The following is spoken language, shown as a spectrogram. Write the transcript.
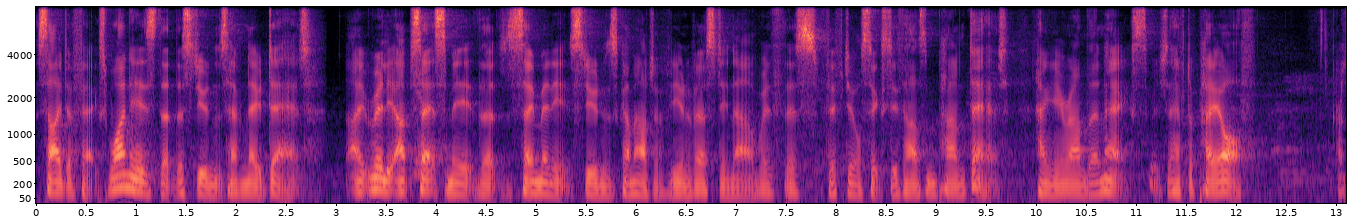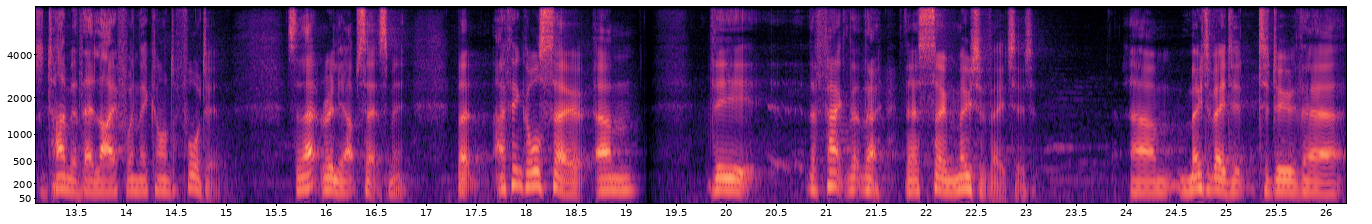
side effects. One is that the students have no debt. It really upsets me that so many students come out of university now with this fifty or sixty thousand pound debt hanging around their necks, which they have to pay off at a time of their life when they can't afford it. So that really upsets me. But I think also um, the the fact that they're, they're so motivated, um, motivated to do their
